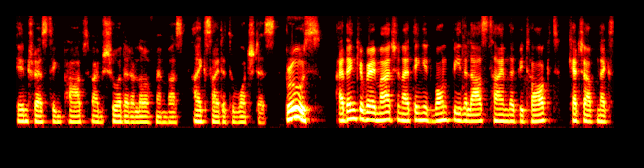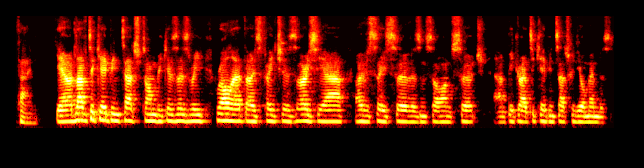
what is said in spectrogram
the interesting part. I'm sure that a lot of members are excited to watch this. Bruce, I thank you very much. And I think it won't be the last time that we talked. Catch up next time. Yeah, I'd love to keep in touch, Tom, because as we roll out those features, OCR, overseas servers, and so on, search, um, be great to keep in touch with your members.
